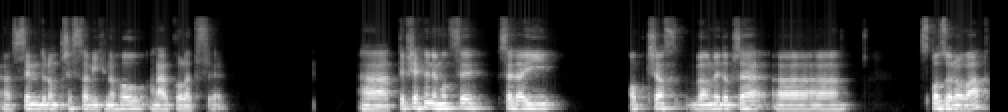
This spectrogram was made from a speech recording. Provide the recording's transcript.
eh, syndrom přesavých nohou a narkolepsie. Eh, ty všechny nemoci se dají občas velmi dobře uh, spozorovat.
